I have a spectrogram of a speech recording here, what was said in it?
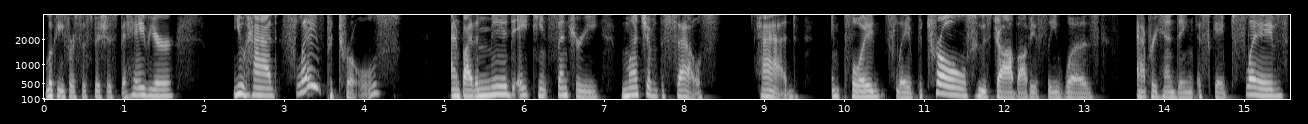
looking for suspicious behavior you had slave patrols. And by the mid 18th century, much of the South had employed slave patrols whose job obviously was apprehending escaped slaves.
